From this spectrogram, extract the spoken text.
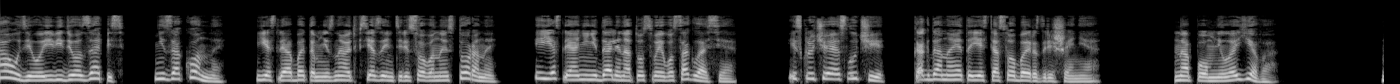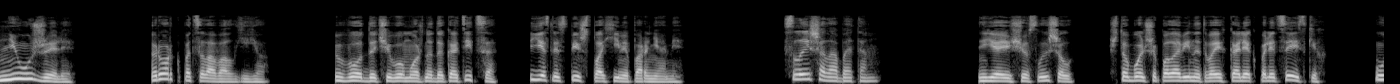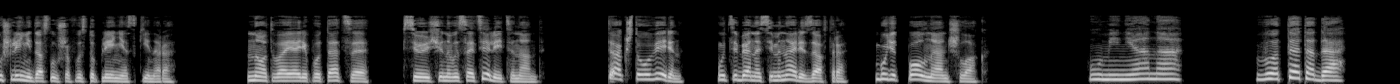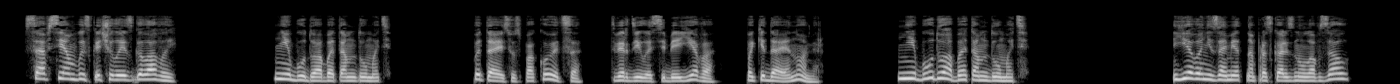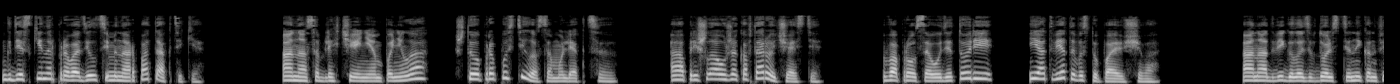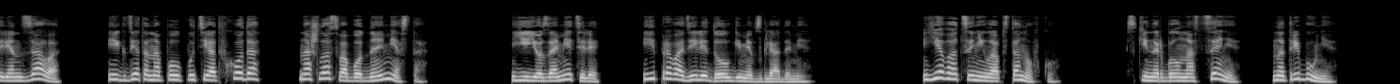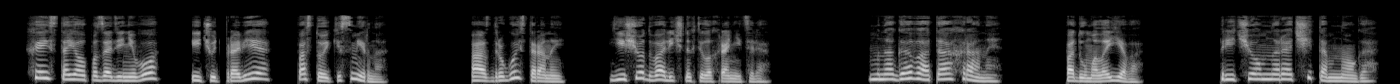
«Аудио и видеозапись незаконны, если об этом не знают все заинтересованные стороны и если они не дали на то своего согласия, исключая случаи, когда на это есть особое разрешение», — напомнила Ева. «Неужели?» Рорк поцеловал ее. «Вот до чего можно докатиться, если спишь с плохими парнями». «Слышал об этом». «Я еще слышал, что больше половины твоих коллег-полицейских ушли, не дослушав выступления Скиннера. Но твоя репутация все еще на высоте, лейтенант. Так что уверен, у тебя на семинаре завтра будет полный аншлаг». «У меня на... Вот это да! Совсем выскочила из головы. Не буду об этом думать». Пытаясь успокоиться, твердила себе Ева, покидая номер. «Не буду об этом думать». Ева незаметно проскользнула в зал, где Скиннер проводил семинар по тактике. Она с облегчением поняла, что пропустила саму лекцию, а пришла уже ко второй части — вопросы аудитории и ответы выступающего. Она двигалась вдоль стены конференц-зала и где-то на полпути от входа нашла свободное место. Ее заметили и проводили долгими взглядами. Ева оценила обстановку. Скиннер был на сцене, на трибуне. Хей стоял позади него и чуть правее, по стойке смирно. А с другой стороны, еще два личных телохранителя. «Многовато охраны», — подумала Ева. «Причем нарочито много».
